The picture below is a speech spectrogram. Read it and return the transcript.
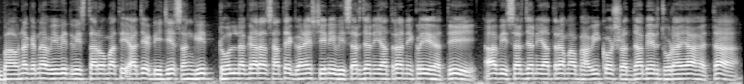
ભાવનગરના વિવિધ વિસ્તારોમાંથી આજે ડીજે સંગીત ઢોલ નગારા સાથે ગણેશજીની વિસર્જન યાત્રા નીકળી હતી. આ વિસર્જન યાત્રામાં ભાવિકો શ્રદ્ધાભેર જોડાયા હતા.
